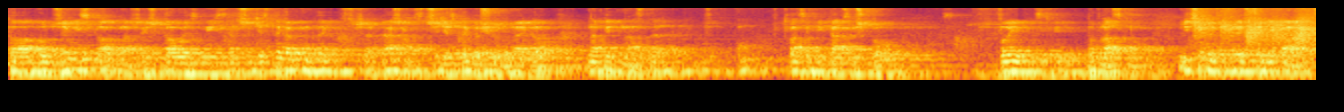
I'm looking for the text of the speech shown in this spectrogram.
To olbrzymi skok naszej szkoły z miejsca 35, przepraszam, z 37 na 15 w- klasyfikacji szkół w województwie podlaskim. Liczymy, że to jeszcze nie koniec.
